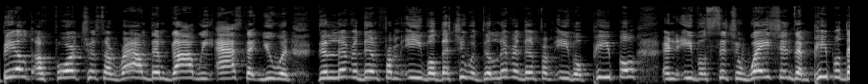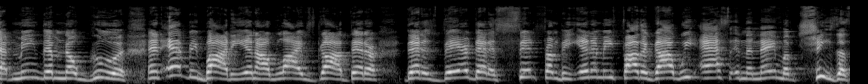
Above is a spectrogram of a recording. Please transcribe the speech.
build a fortress around them, God. We ask that you would deliver them from evil, that you would deliver them from evil people and evil situations and people that mean them no good. And everybody in our lives, God, that are that is there, that is sent from the enemy, Father God, we ask in the name of Jesus,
